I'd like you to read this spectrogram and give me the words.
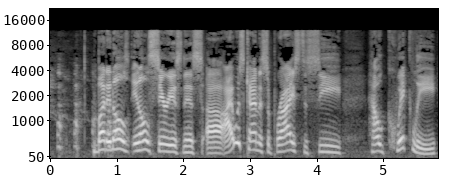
but in all in all seriousness, uh, I was kind of surprised to see how quickly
